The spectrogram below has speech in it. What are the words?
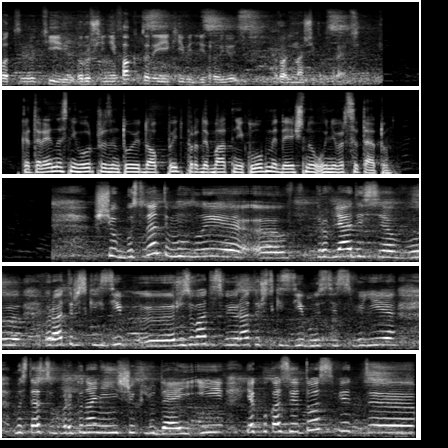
от ті рушійні фактори, які відіграють роль нашій конференції. Катерина Снігур презентує доповідь про дебатний клуб медичного університету. щоб студенти могли е, вправлятися в ораторських здіб, е, розвивати свої ораторські здібності, своє мистецтво переконання інших людей. І як показує досвід, е,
